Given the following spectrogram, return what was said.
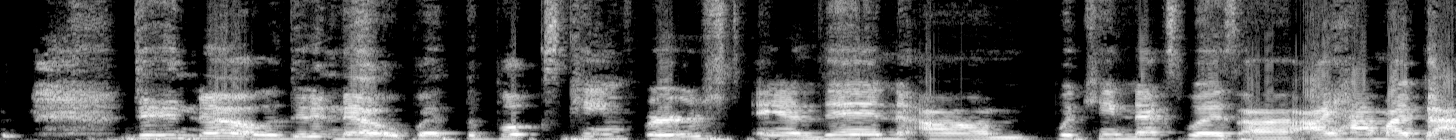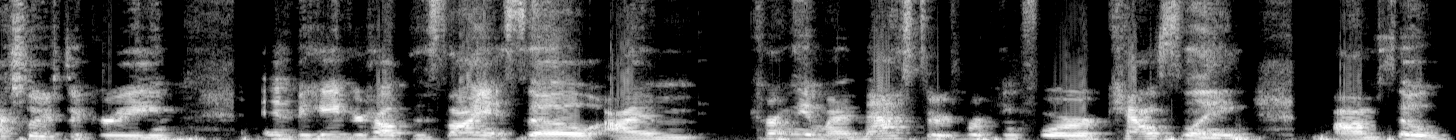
didn't know, didn't know, but the books came first, and then um, what came next was uh, I have my bachelor's degree in behavior health and science, so I'm currently in my master's working for counseling. Um, so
